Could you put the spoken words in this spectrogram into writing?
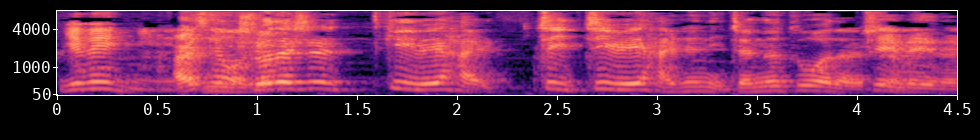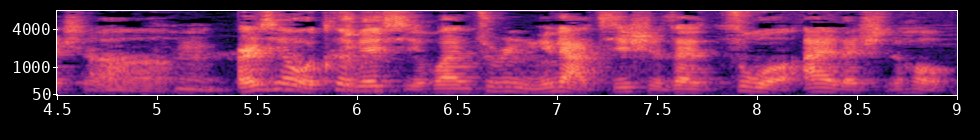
因为你你而且我说的是 G V 还这 G V 还是你真的做的这类的时候，啊？嗯而且我特别喜欢，就是你俩即使在做爱的时候，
